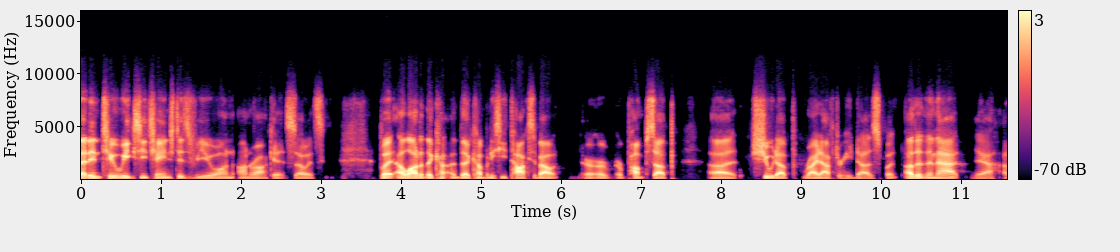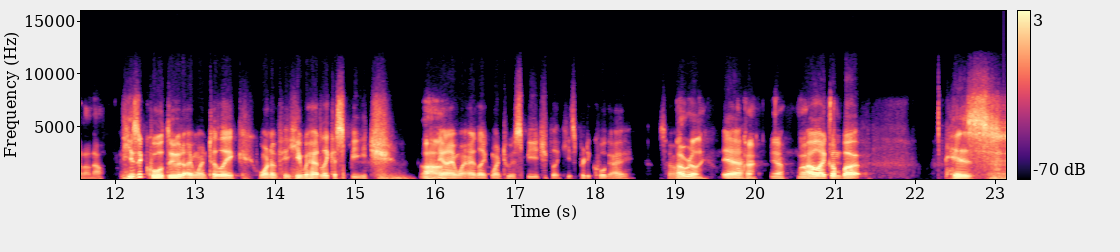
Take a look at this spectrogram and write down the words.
that in two weeks he changed his view on on Rocket. So it's, but a lot of the co- the companies he talks about or, or, or pumps up, uh, shoot up right after he does. But other than that, yeah, I don't know. He's a cool dude. I went to like one of he had like a speech, Uh-huh. and I went I like went to a speech. Like he's a pretty cool guy. So Oh, really? yeah, Okay. Yeah. Well. I like him, but his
